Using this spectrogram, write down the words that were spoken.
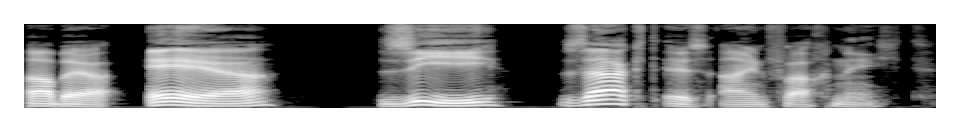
Aber er, sie sagt es einfach nicht.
